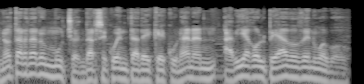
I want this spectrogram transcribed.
No tardaron mucho en darse cuenta de que Cunanan había golpeado de nuevo.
